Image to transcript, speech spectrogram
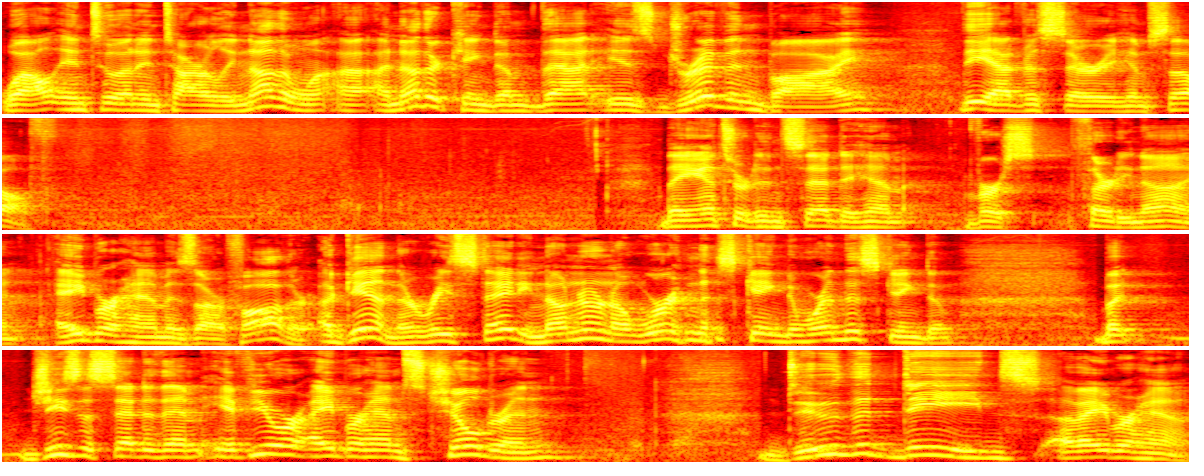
well, into an entirely another one, uh, another kingdom that is driven by the adversary himself. They answered and said to him, verse 39 Abraham is our father. Again, they're restating, no, no, no, we're in this kingdom, we're in this kingdom. But Jesus said to them, If you are Abraham's children, do the deeds of Abraham.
